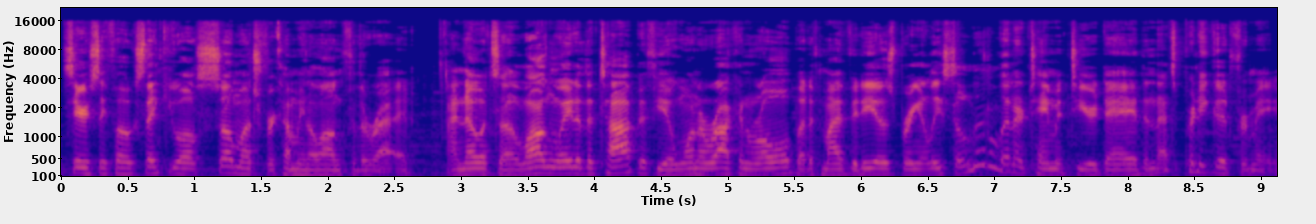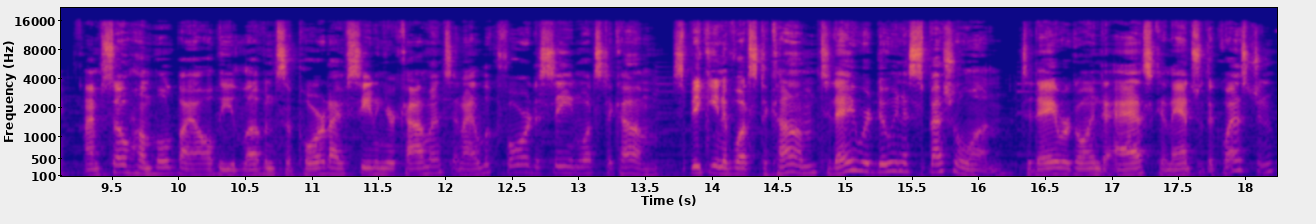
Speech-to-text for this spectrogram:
Seriously, folks, thank you all so much for coming along for the ride. I know it's a long way to the top if you want to rock and roll, but if my videos bring at least a little entertainment to your day, then that's pretty good for me. I'm so humbled by all the love and support I've seen in your comments, and I look forward to seeing what's to come. Speaking of what's to come, today we're doing a special one. Today we're going to ask and answer the question,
